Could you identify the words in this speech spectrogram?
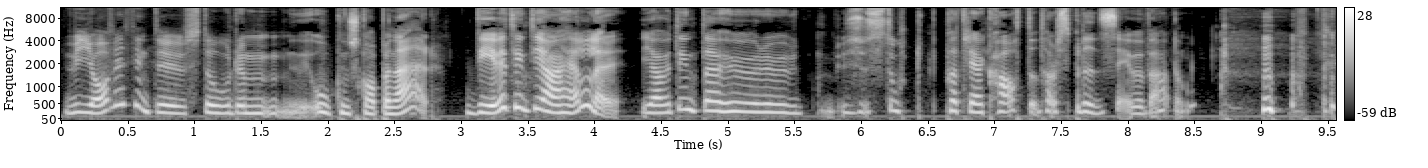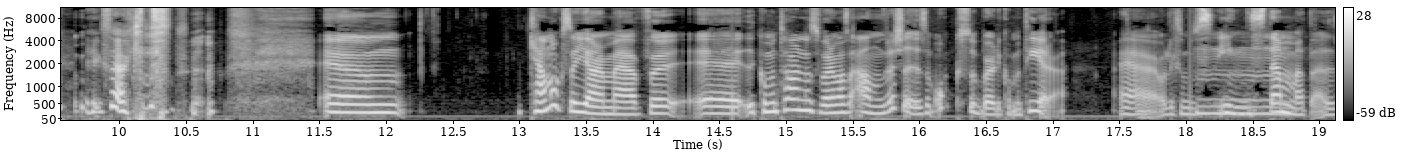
Men jag vet inte hur stor okunskapen är. Det vet inte jag heller. Jag vet inte hur, stort patriarkatet har spridit sig över världen. Exakt. Ehm, kan också göra med, för eh, i kommentarerna så var det en massa andra tjejer som också började kommentera. Eh, och liksom Mm. instämma att det är,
